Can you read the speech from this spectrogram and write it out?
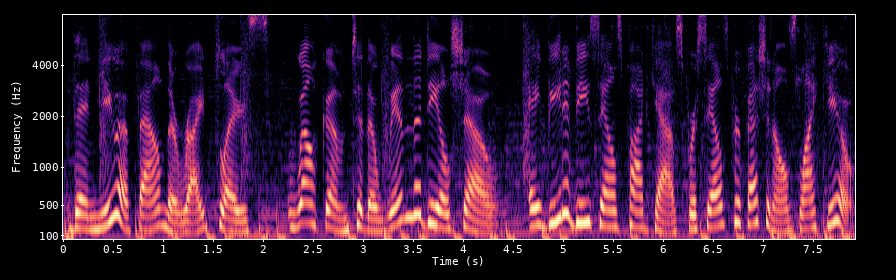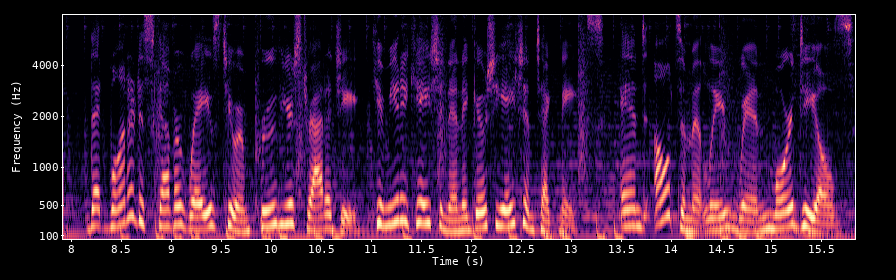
Then you have found the right place. Welcome to the Win the Deal Show, a B2B sales podcast for sales professionals like you that want to discover ways to improve your strategy, communication, and negotiation techniques, and ultimately win more deals.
